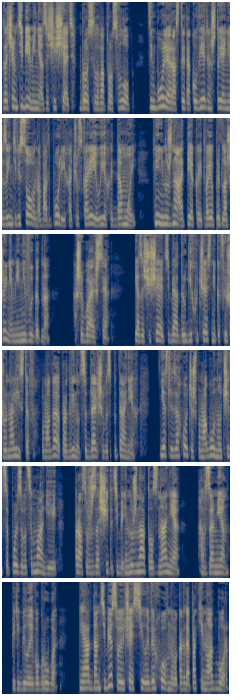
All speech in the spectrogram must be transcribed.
«Зачем тебе меня защищать?» — бросила вопрос в лоб. «Тем более, раз ты так уверен, что я не заинтересована в отборе и хочу скорее уехать домой. Мне не нужна опека, и твое предложение мне невыгодно». «Ошибаешься. Я защищаю тебя от других участников и журналистов, помогаю продвинуться дальше в испытаниях. Если захочешь, помогу научиться пользоваться магией. Раз уж защита тебе не нужна, то знания. А взамен, — перебила его грубо, — я отдам тебе свою часть силы Верховного, когда покину отбор.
